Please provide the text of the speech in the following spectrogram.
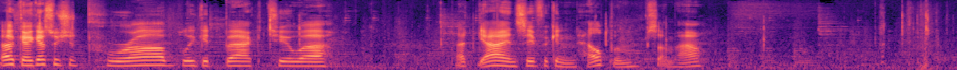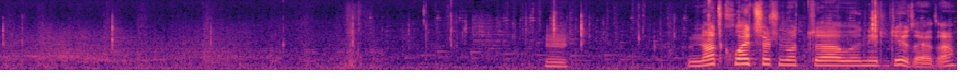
Okay, I guess we should probably get back to, uh, that guy and see if we can help him somehow. Hmm. I'm not quite certain what uh, we need to do there, though.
